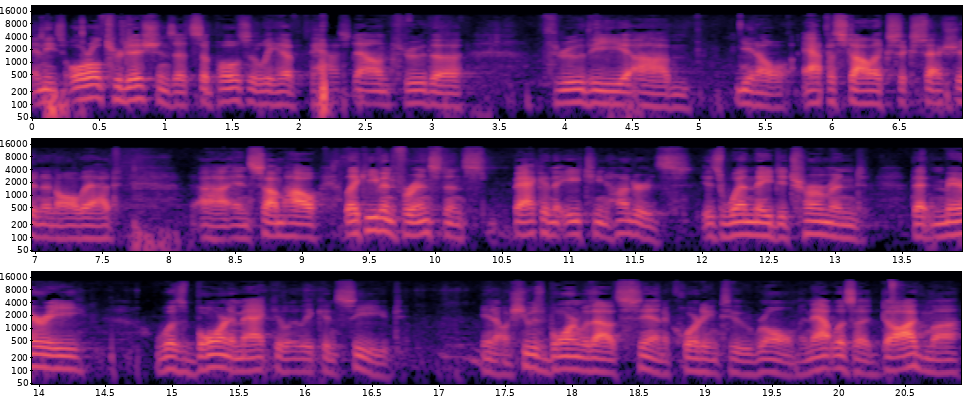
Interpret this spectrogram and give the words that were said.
And these oral traditions that supposedly have passed down through the, through the um, you know, apostolic succession and all that, uh, and somehow, like even for instance, back in the 1800s is when they determined that Mary was born immaculately conceived. You know, she was born without sin according to Rome. And that was a dogma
